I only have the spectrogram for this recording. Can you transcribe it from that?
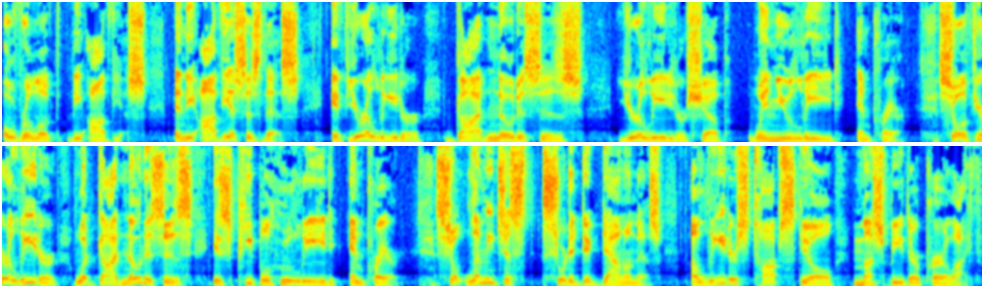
overlook the obvious. And the obvious is this. If you're a leader, God notices your leadership when you lead in prayer. So if you're a leader, what God notices is people who lead in prayer. So let me just sort of dig down on this. A leader's top skill must be their prayer life.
